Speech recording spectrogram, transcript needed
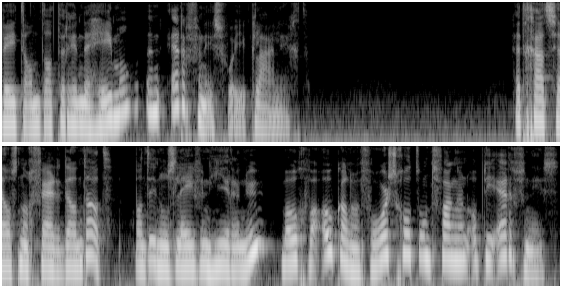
Weet dan dat er in de hemel een erfenis voor je klaar ligt. Het gaat zelfs nog verder dan dat, want in ons leven hier en nu mogen we ook al een voorschot ontvangen op die erfenis.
